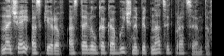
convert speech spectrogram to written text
На чай Аскеров оставил, как обычно, 15%.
